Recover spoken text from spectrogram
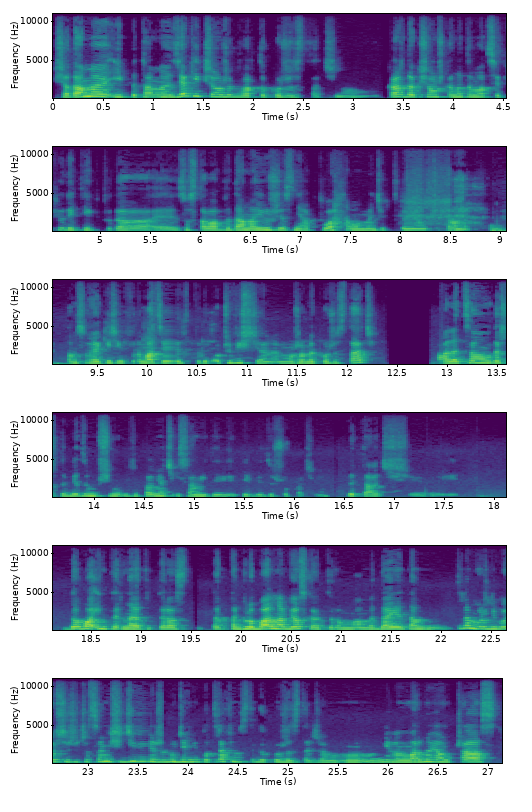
siadamy i pytamy, z jakich książek warto korzystać. No, każda książka na temat security, która y, została wydana, już jest nieaktualna w momencie, w którym ją czytamy. Tam są jakieś informacje, z których oczywiście możemy korzystać, ale całą resztę wiedzy musimy uzupełniać i sami tej, tej wiedzy szukać, nie? pytać, doba internetu, teraz ta, ta, globalna wioska, którą mamy, daje nam tyle możliwości, że czasami się dziwię, że ludzie nie potrafią z tego korzystać, że nie wiem, marnują czas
